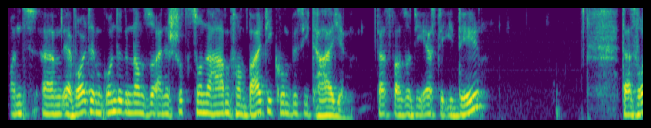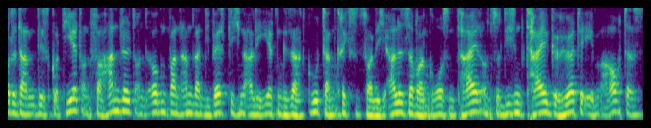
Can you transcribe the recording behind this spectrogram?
Und ähm, er wollte im Grunde genommen so eine Schutzzone haben vom Baltikum bis Italien. Das war so die erste Idee. Das wurde dann diskutiert und verhandelt und irgendwann haben dann die westlichen Alliierten gesagt, gut, dann kriegst du zwar nicht alles, aber einen großen Teil. Und zu diesem Teil gehörte eben auch, dass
